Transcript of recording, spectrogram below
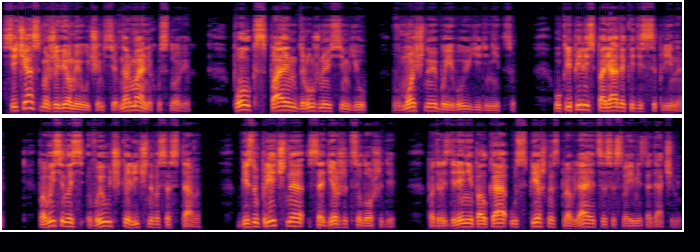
Сейчас мы живем и учимся в нормальных условиях. Полк спаен дружную семью, в мощную боевую единицу. Укрепились порядок и дисциплина. Повысилась выучка личного состава. Безупречно содержатся лошади подразделение полка успешно справляется со своими задачами.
